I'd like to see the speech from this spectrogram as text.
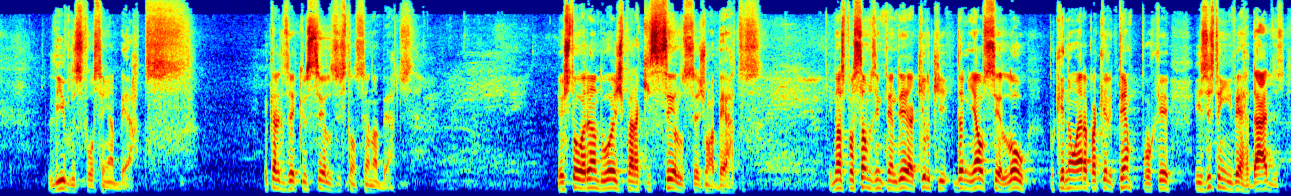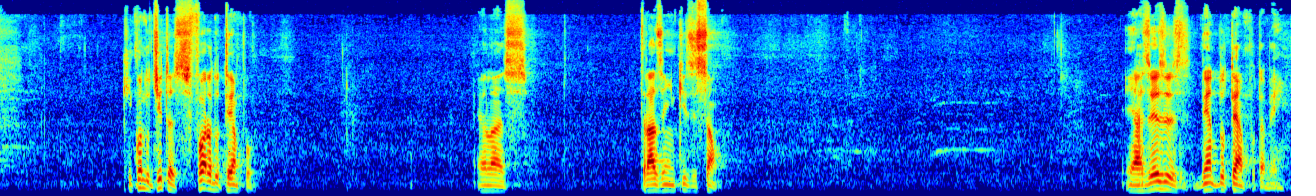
livros fossem abertos. Eu quero dizer que os selos estão sendo abertos. Eu estou orando hoje para que selos sejam abertos. E nós possamos entender aquilo que Daniel selou, porque não era para aquele tempo, porque existem verdades que, quando ditas fora do tempo, elas trazem inquisição. E às vezes dentro do tempo também.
